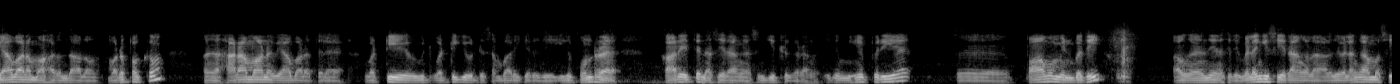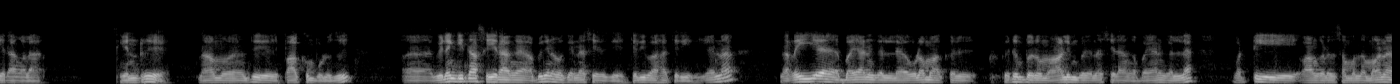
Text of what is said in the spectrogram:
வியாபாரமாக இருந்தாலும் மறுபக்கம் ஹராமான வியாபாரத்தில் வட்டி வட்டிக்கு விட்டு சம்பாதிக்கிறது இது போன்ற காரியத்தை என்ன செய்கிறாங்க செஞ்சிட்டு இருக்கிறாங்க. இது மிகப்பெரிய பாவம் என்பதை அவங்க வந்து என்ன சரி விளங்கி செய்கிறாங்களா அல்லது விளங்காமல் செய்கிறாங்களா என்று நாம் வந்து பார்க்கும் பொழுது விளங்கி தான் செய்கிறாங்க அப்படின்னு நமக்கு என்ன செய்யுது? தெளிவாக தெரியுது. ஏன்னா நிறைய பயான்களில் உலமாக்கள் பெரும் பெரும் ஆலிம்கள் என்ன செய்கிறாங்க பயான்களில் வட்டி வாங்குறது சம்மந்தமான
